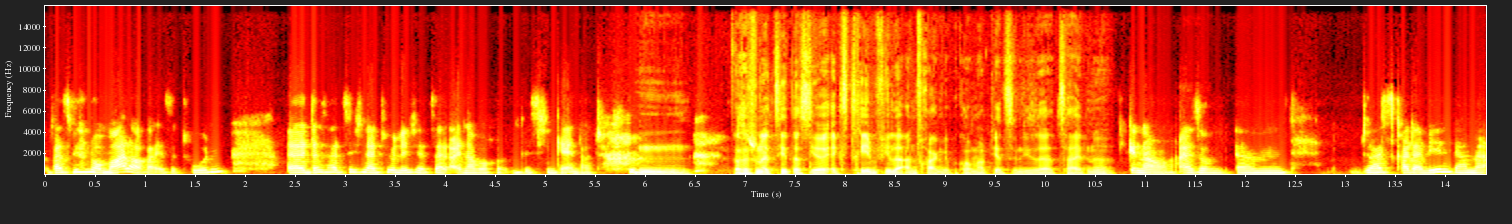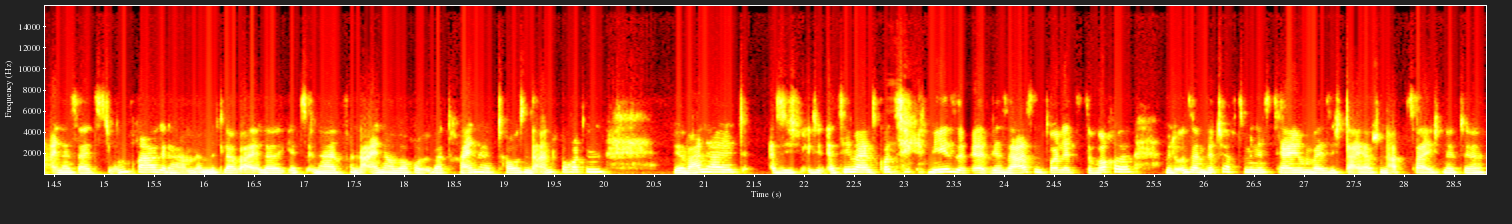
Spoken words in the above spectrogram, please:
was wir normalerweise tun. Äh, das hat sich natürlich jetzt seit einer Woche ein bisschen geändert. Mhm. Du hast ja schon erzählt, dass ihr extrem viele Anfragen bekommen habt jetzt in dieser Zeit, ne? Genau, also ähm, du hast es gerade erwähnt, wir haben ja einerseits die Umfrage, da haben wir mittlerweile jetzt innerhalb von einer Woche über dreieinhalbtausend Antworten. Wir waren halt, also ich, ich erzähle mal ganz kurz die Genese. Wir, wir saßen vorletzte Woche mit unserem Wirtschaftsministerium, weil sich da ja schon abzeichnete,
